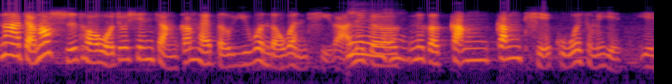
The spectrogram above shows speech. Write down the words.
那讲到石头，我就先讲刚才德瑜问的问题啦。嗯那个嗯那个钢钢铁股为什么也也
